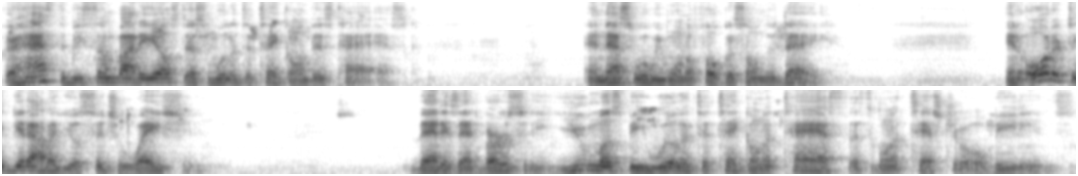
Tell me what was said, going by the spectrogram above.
There has to be somebody else that's willing to take on this task. And that's what we want to focus on today. In order to get out of your situation, that is adversity, you must be willing to take on a task that's going to test your obedience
